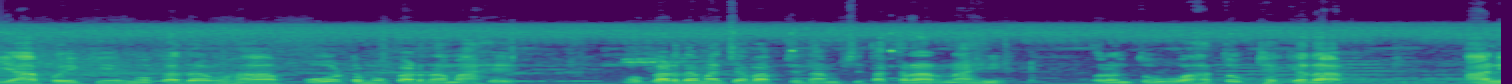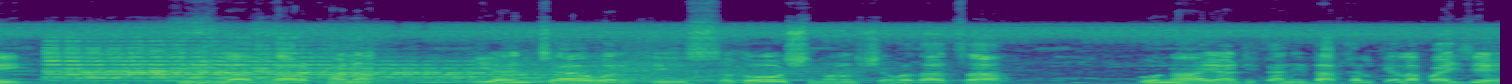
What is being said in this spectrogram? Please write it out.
यापैकी मुकादम हा पोट मुकादम आहे. मुकादमाच्या बाबतीत आमची तक्रार नाही परंतु वाहतूक ठेकेदार आणि तिथला कारखाना यांच्यावरती सदोष मनुष्यवधाचा गुन्हा या ठिकाणी दाखल केला पाहिजे.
